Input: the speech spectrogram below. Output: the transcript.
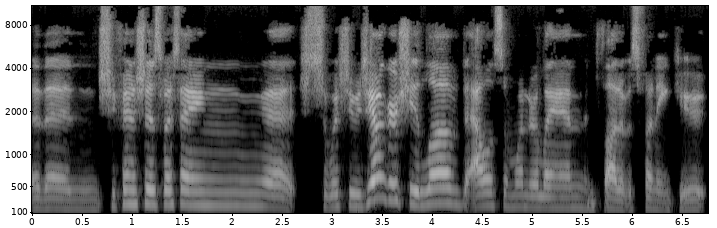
and then she finishes by saying uh, she- when she was younger, she loved Alice in Wonderland and thought it was funny and cute.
